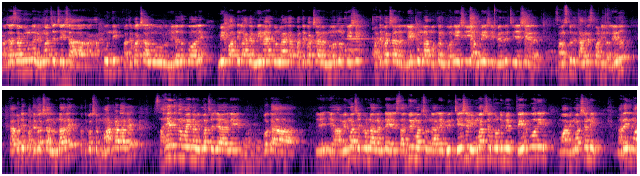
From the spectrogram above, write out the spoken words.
ప్రజాస్వామ్యంలో విమర్శ చేసే హక్కు ఉంది. ప్రతిపక్షాలు నిలదొక్కోవాలి. మీ పార్టీ లాగా మీ నాయకుల్లాగా ప్రతిపక్షాలను నోరు నొక్కేసి ప్రతిపక్షాలను లేకుండా మొత్తం కొనేసి అమ్మేసి బెదిరించి చేసే సంస్కృతి కాంగ్రెస్ పార్టీలో లేదు. కాబట్టి ప్రతిపక్షాలు ఉండాలి ప్రతిపక్షం మాట్లాడాలి సహేతుకమైన విమర్శ చేయాలి. ఒక ఆ విమర్శ ఎట్లా ఉండాలంటే సద్విమర్శ ఉండాలి మీరు చేసే విమర్శతోటి మేము తేరుకొని మా విమర్శని అరే ఇది మా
